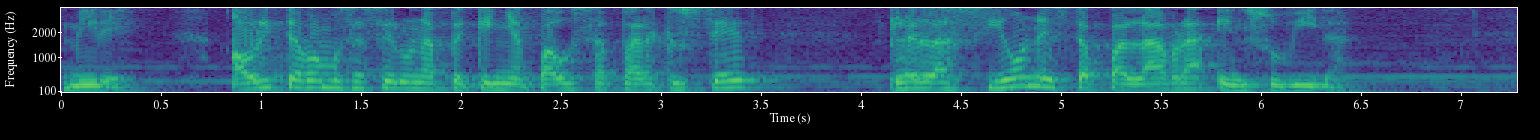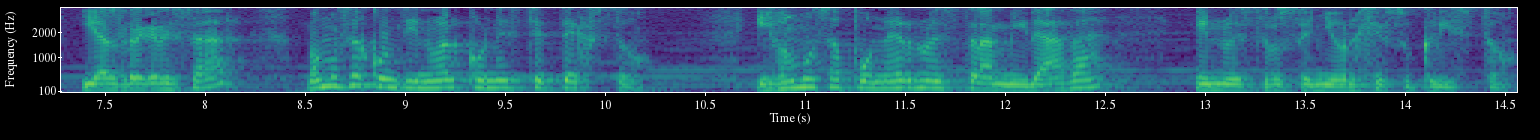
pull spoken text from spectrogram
Mire, ahorita vamos a hacer una pequeña pausa para que usted relacione esta palabra en su vida. Y al regresar, vamos a continuar con este texto y vamos a poner nuestra mirada en nuestro Señor Jesucristo.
